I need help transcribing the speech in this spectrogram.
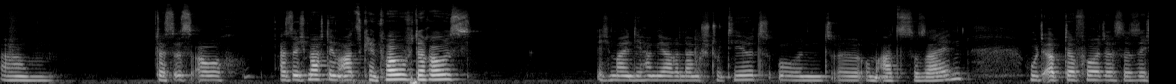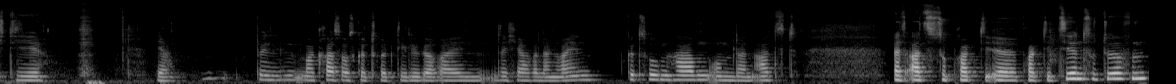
Ähm, das ist auch, also ich mache dem Arzt keinen Vorwurf daraus. Ich meine, die haben jahrelang studiert und äh, um Arzt zu sein. Hut ab davor, dass er sich die, ja, bin mal krass ausgedrückt, die Lügereien sich jahrelang reingezogen haben, um dann Arzt, als Arzt zu prakti äh, praktizieren zu dürfen.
